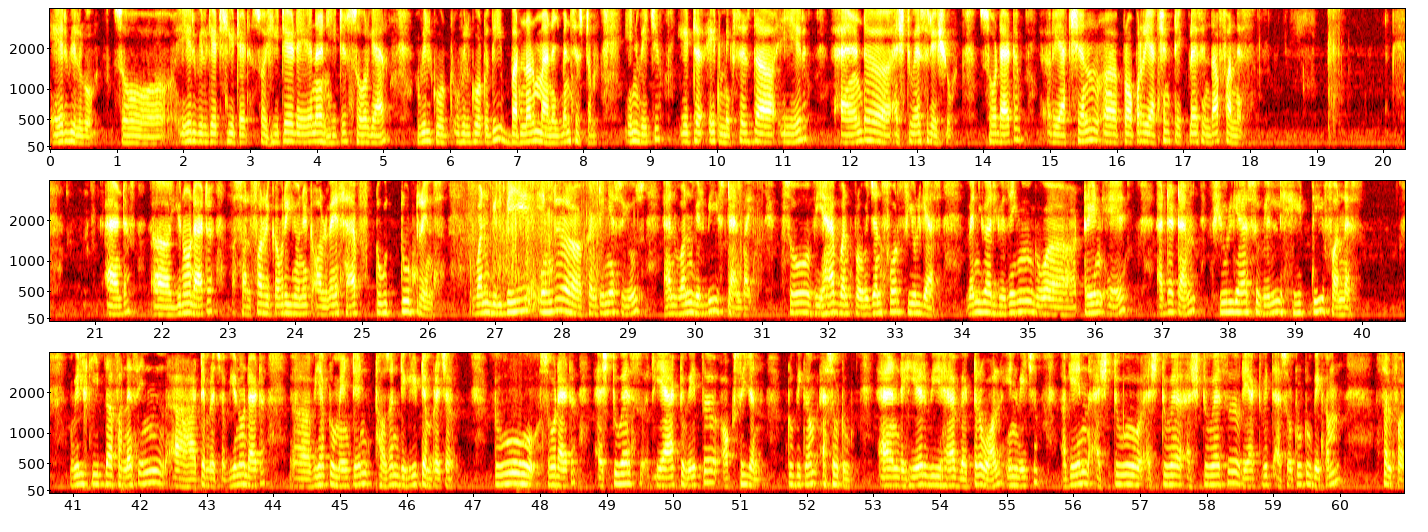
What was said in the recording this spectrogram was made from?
air will go. So air will get heated. So heated air and heated sour gas will go to, will go to the burner management system in which it it mixes the air and uh, H2S ratio so that reaction uh, proper reaction take place in the furnace. And uh, you know that sulfur recovery unit always have two two trains. One will be in the continuous use and one will be standby. So we have one provision for fuel gas when you are using uh, train A at that time fuel gas will heat the furnace. Will keep the furnace in uh, temperature. You know that uh, we have to maintain 1000 degree temperature to so that H2S react with oxygen to become SO2 and here we have vector wall in which again H2 H2 H2S react with SO2 to become sulfur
